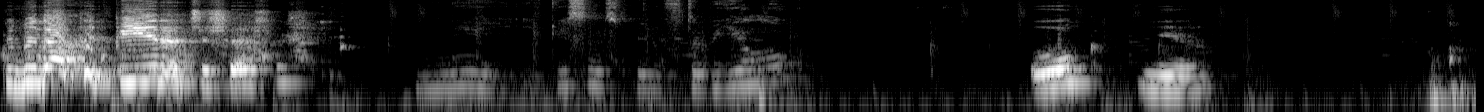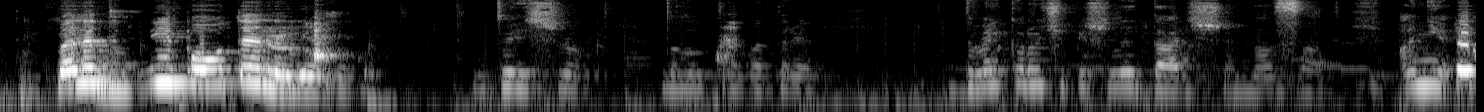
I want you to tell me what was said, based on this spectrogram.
Тобі дати піра чи ще щось? Ні, який сенс пірів? В тебе є лук? Лук? Ні. У мене дві паутини є. Ну то й що? На лук треба три. Давай, коротше, пішли далі, назад. А ні, Тобі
